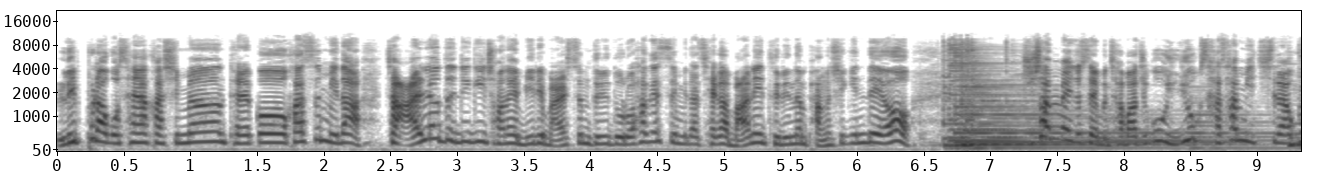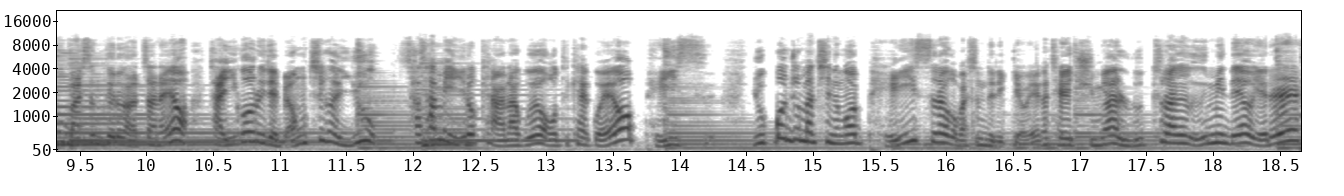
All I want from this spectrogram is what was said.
리프라고 생각하시면 될 것 같습니다. 자 알려드리기 전에 미리 말씀 드리도록 하겠습니다. 제가 많이 드리는 방식인데요. G sharp major 7 잡아주고 64327라고 말씀드려놨잖아요. 자 이거를 이제 명칭을 6, 431 이렇게 안 하고요. 어떻게 할 거예요? 베이스. 6번 줄만 치는 건 베이스라고 말씀드릴게요. 얘가 제일 중요한 루트라는 의미인데요. 얘를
